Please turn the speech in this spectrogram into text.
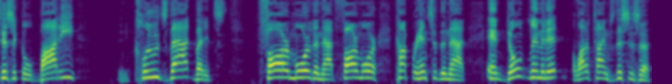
physical body. Includes that, but it's far more than that, far more comprehensive than that. And don't limit it. A lot of times, this is a,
